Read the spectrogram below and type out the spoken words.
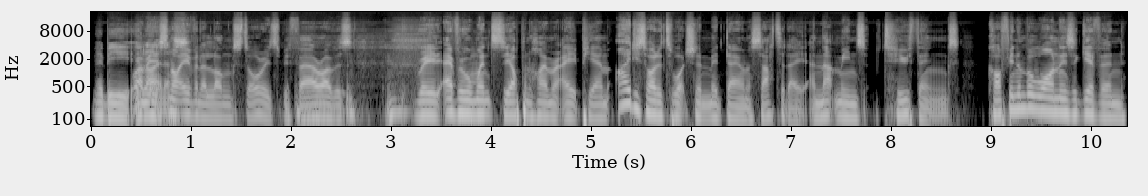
maybe Well, I mean, it's not even a long story. To be fair, I was really everyone went to see Oppenheimer at eight p.m. I decided to watch it at midday on a Saturday, and that means two things. Coffee number one is a given,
